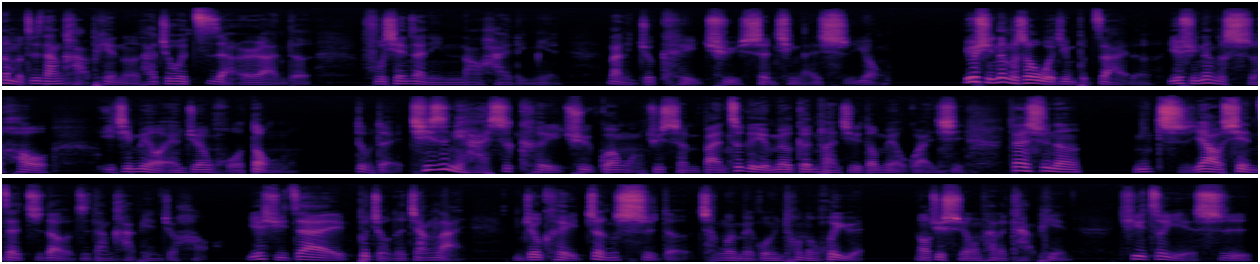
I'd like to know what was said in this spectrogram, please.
那么这张卡片呢，它就会自然而然的浮现在你的脑海里面，那你就可以去申请来使用。也许那个时候我已经不在了，也许那个时候已经没有 MGM 活动了，对不对？其实你还是可以去官网去申办，这个有没有跟团其实都没有关系。但是呢，你只要现在知道有这张卡片就好，也许在不久的将来，你就可以正式的成为美国运通的会员。然后去使用他的卡片，其实这也是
